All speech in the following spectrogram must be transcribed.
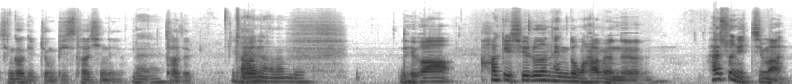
생각이 좀 비슷하시네요. 네. 다들. 자아는 이게 하나인데. 내가 하기 싫은 행동을 하면은 할 수는 있지만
